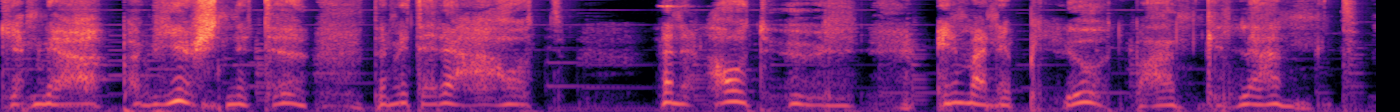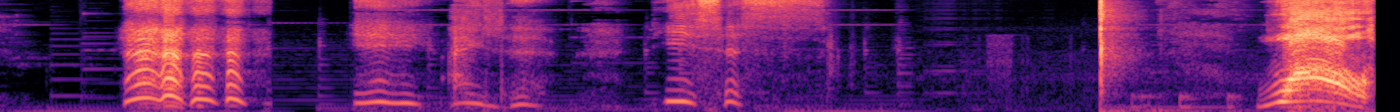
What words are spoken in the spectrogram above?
Gib mir Papierschnitte, damit deine Haut, deine Hauthöhl in meine Blutbahn gelangt. Hey, Eile, lies es. Wow!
